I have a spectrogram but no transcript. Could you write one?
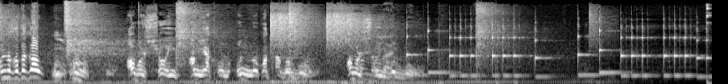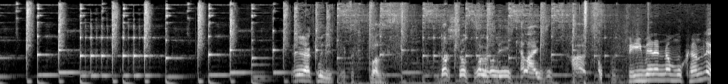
অন্য কথা কও। অবশ্যই আমি এখন অন্য কথা বলব। অবশ্যই বলব। এক মিনিট একটা কল দর্শক মন্ডলী খেলায় জিত বেইম্যানের নাম মুখে আনলে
